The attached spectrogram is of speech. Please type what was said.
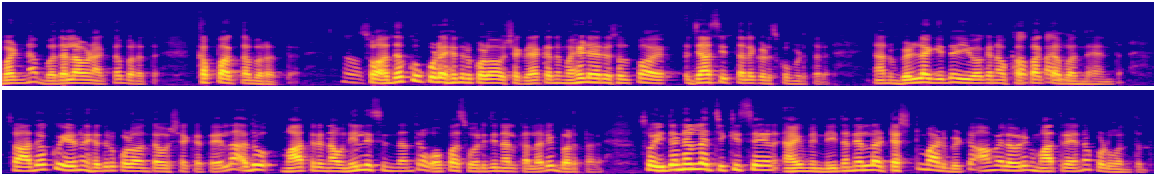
ಬಣ್ಣ ಬದಲಾವಣೆ ಆಗ್ತಾ ಬರುತ್ತೆ ಕಪ್ಪಾಗ್ತಾ ಬರುತ್ತೆ. ಸೊ ಅದಕ್ಕೂ ಕೂಡ ಹೆದರ್ಕೊಳ್ಳೋ ಅವಶ್ಯಕತೆ ಯಾಕಂದ್ರೆ ಮಹಿಳೆಯರು ಸ್ವಲ್ಪ ಜಾಸ್ತಿ ತಲೆ ಕೆಡಿಸ್ಕೊಂಡ್ಬಿಡ್ತಾರೆ. ನಾನು ಬೆಳ್ಳಗಿದ್ದೆ ಇವಾಗ ನಾವು ಕಪ್ಪಾಗ್ತಾ ಬಂದೆ ಅಂತ. ಸೊ ಅದಕ್ಕೂ ಏನು ಹೆದರ್ಕೊಳ್ಳುವಂಥ ಅವಶ್ಯಕತೆ ಇಲ್ಲ. ಅದು ಮಾತ್ರ ನಾವು ನಿಲ್ಲಿಸಿದ ನಂತರ ವಾಪಸ್ ಒರಿಜಿನಲ್ ಕಲರಿಗೆ ಬರ್ತಾರೆ. ಸೊ ಇದನ್ನೆಲ್ಲ ಚಿಕಿತ್ಸೆ ಐ ಮೀನ್ ಇದನ್ನೆಲ್ಲ ಟೆಸ್ಟ್ ಮಾಡಿಬಿಟ್ಟು ಆಮೇಲೆ ಅವರಿಗೆ ಮಾತ್ರೆಯನ್ನು ಕೊಡುವಂಥದ್ದು.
